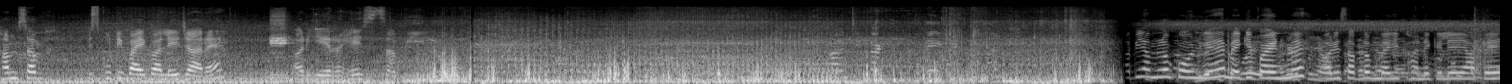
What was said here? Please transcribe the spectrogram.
हम सब स्कूटी बाइक वाले ही जा रहे हैं और ये रहे सभी लोग। अभी हम लोग पहुँच गए हैं मैगी पॉइंट में और ये सब लोग मैगी खाने के लिए यहाँ पे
